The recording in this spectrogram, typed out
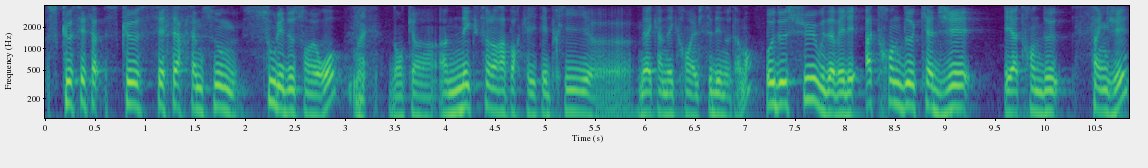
ce que c'est ce que sait faire Samsung sous les 200 euros. Ouais. Donc un, un excellent rapport qualité-prix, euh, mais avec un écran LCD notamment. Au-dessus, vous avez les A32 4G et A32 5G,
